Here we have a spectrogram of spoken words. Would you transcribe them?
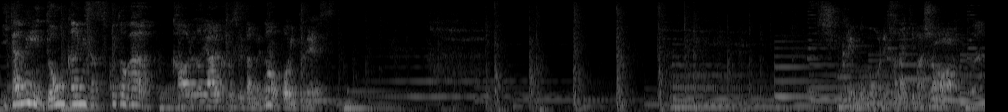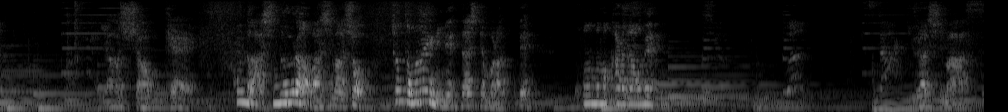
痛みに鈍感にさすことが体を柔らかくするためのポイントです。しっかりももをね叩きましょう。よっしゃ OK 今度は足の裏を回しましょう。ちょっと前にね出してもらってこのまま体をね揺らします。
